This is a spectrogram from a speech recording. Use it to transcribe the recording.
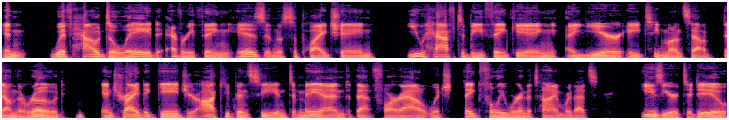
And with how delayed everything is in the supply chain, you have to be thinking a year, 18 months out down the road and trying to gauge your occupancy and demand that far out, which thankfully we're in a time where that's easier to do.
